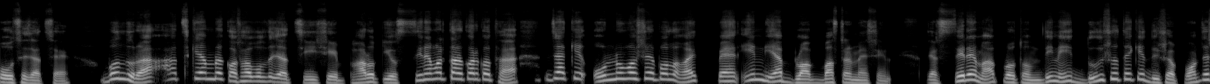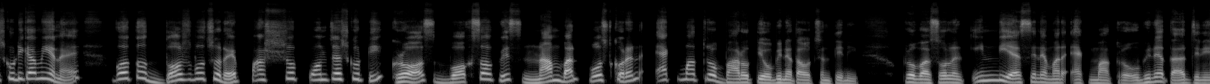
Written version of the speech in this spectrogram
পৌঁছে যাচ্ছে। বন্ধুরা, আজকে আমরা কথা বলতে যাচ্ছি সেই ভারতীয় সিনেমার তারকার কথা, যাকে অন্য ভাষায় বলা হয় প্যান ইন্ডিয়া ব্লকবাস্টার মেশিন যার সিনেমা প্রথম দিনেই দুইশো থেকে দুইশো পঞ্চাশ কোটি কামিয়ে নেয়। গত দশ বছরে পাঁচশো পঞ্চাশ কোটি gross box office number post করেন একমাত্র ভারতীয় অভিনেতা হচ্ছেন তিনি। প্রভাস হলেন ইন্ডিয়া সিনেমার একমাত্র অভিনেতা, যিনি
